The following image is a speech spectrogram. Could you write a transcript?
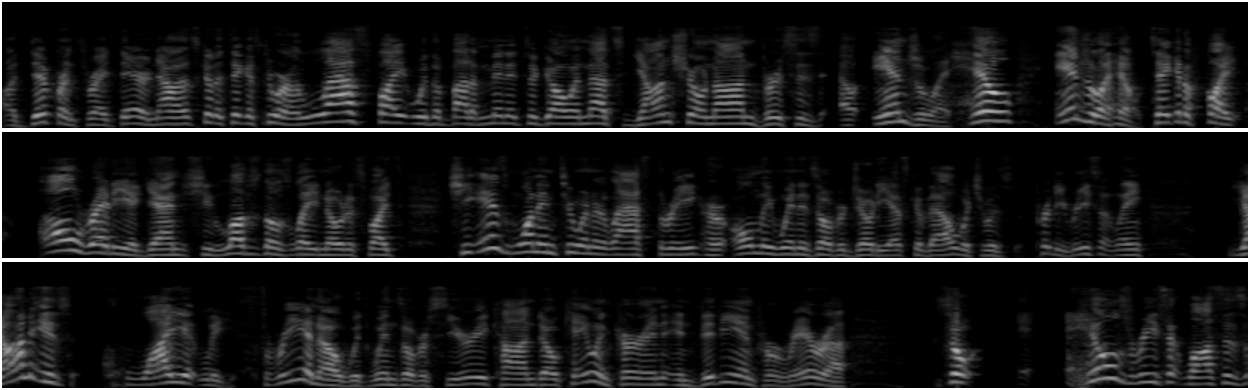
a difference right there. Now that's going to take us to our last fight with about a minute to go, and that's Yan Xiaonan versus Angela Hill. Angela Hill taking a fight already again. She loves those late notice fights. She is one and two in her last three. Her only win is over Jodie Esquibel, which was pretty recently. Yan is quietly 3 and 0 with wins over Syuri Kondo, Kailin Curran, and Viviane Pereira. So Hill's recent losses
